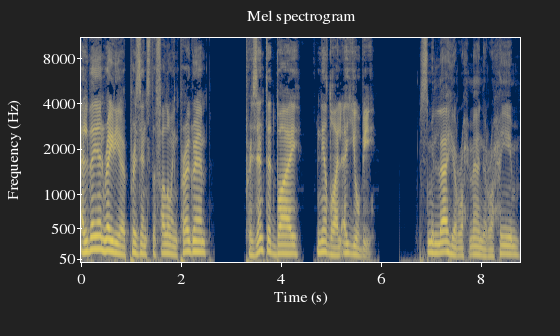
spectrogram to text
Albayan Radio presents the following program presented by Nedal Ayoubi. بسم الله الرحمن الرحيم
